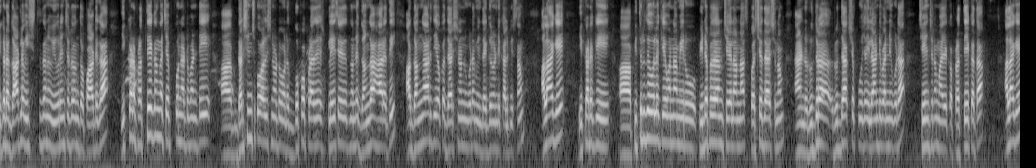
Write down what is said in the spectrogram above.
ఇక్కడ ఘాట్ల విశిష్టతను వివరించడంతో పాటుగా ఇక్కడ ప్రత్యేకంగా చెప్పుకున్నటువంటి దర్శించుకోవాల్సినటువంటి గొప్ప ప్రదేశ ప్లేస్ ఏదైతే గంగాహారతి ఆ గంగాహారతి యొక్క దర్శనాన్ని కూడా మేము దగ్గర నుండి కల్పిస్తాం. అలాగే ఇక్కడికి పితృదేవులకు ఏమన్నా మీరు పిండ ప్రదానం చేయాలన్నా స్పర్శ దర్శనం అండ్ రుద్ర రుద్రాక్ష పూజ ఇలాంటివన్నీ కూడా చేయించడం ఆ యొక్క ప్రత్యేకత. అలాగే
